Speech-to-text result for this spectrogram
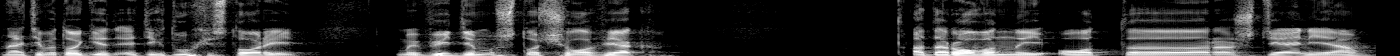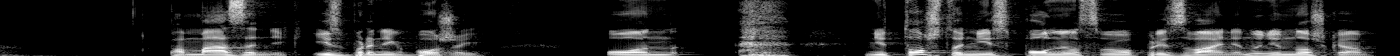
Знаете, в итоге этих двух историй мы видим, что человек, одарованный от э, рождения, помазанник, избранник Божий, он не то, что не исполнил своего призвания, ну, немножко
